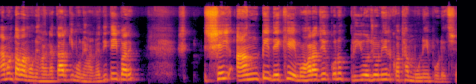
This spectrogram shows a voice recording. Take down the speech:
এমনটা আমার মনে হয় না, কার কি মনে হয় না, দিতেই পারে। সেই আংটি দেখে মহারাজের কোনো প্রিয়জনের কথা মনে পড়েছে।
